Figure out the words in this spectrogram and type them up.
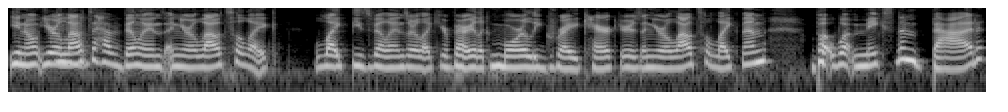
You know, you're Mm-hmm. allowed to have villains, and you're allowed to like like these villains or like you're very like morally gray characters, and you're allowed to like them. But what makes them bad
